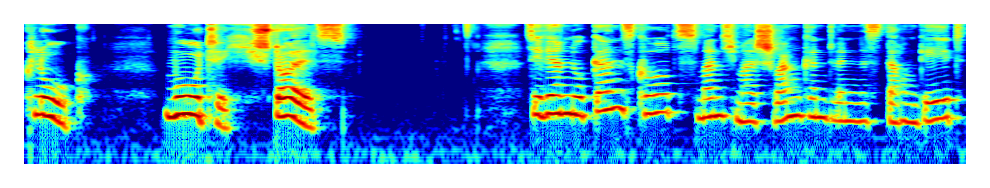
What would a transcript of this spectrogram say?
klug, mutig, stolz. Sie werden nur ganz kurz, manchmal schwankend, wenn es darum geht,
